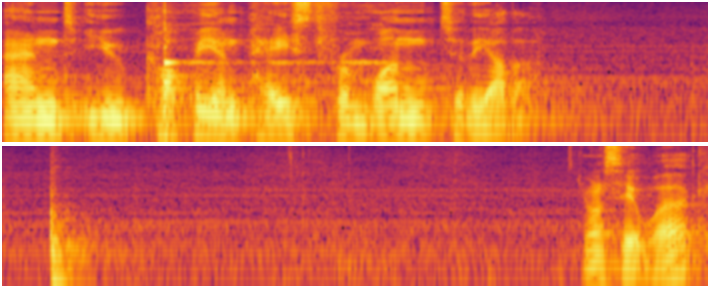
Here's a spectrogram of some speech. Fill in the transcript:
and you copy and paste from one to the other. You want to see it work?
